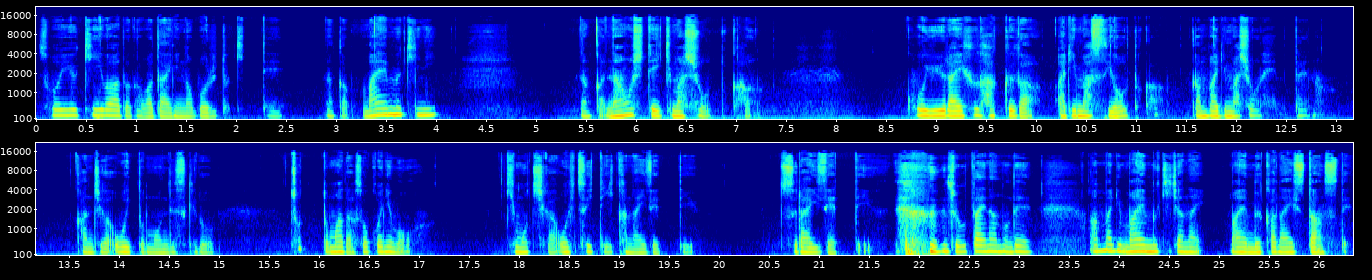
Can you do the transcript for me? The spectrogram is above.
そういうキーワードが話題に上るときって、なんか前向きに、なんか直していきましょうとか、こういうライフハックがありますよとか、頑張りましょうね、みたいな感じが多いと思うんですけど、ちょっとまだそこにも気持ちが追いついていかないぜっていう、辛いぜっていう 状態なので、あんまり前向きじゃない、前向かないスタンスで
